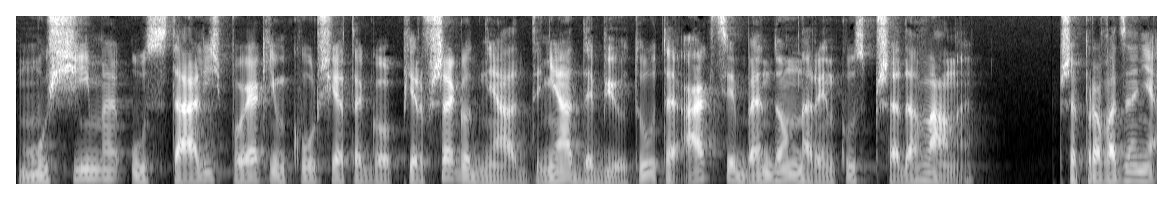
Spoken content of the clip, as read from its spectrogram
musimy ustalić po jakim kursie tego pierwszego dnia, dnia debiutu te akcje będą na rynku sprzedawane. Przeprowadzenie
